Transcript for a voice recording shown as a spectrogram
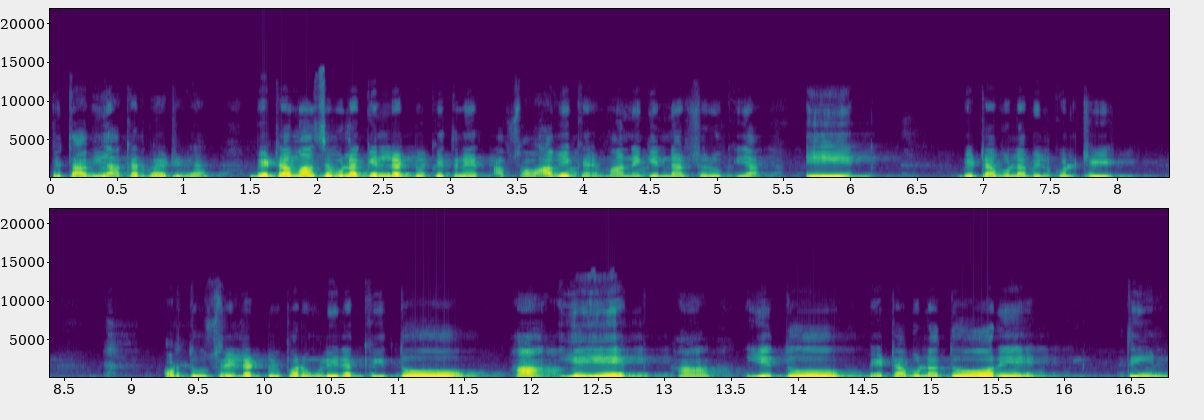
पिता भी आकर बैठ गया। बेटा माँ से बोला, गिन लड्डू कितने? अब स्वाभाविक है, माँ ने गिनना शुरू किया। एक, बेटा बोला, बिल्कुल ठीक। और दूसरे लड्डू पर उंगली रखी, दो। हाँ ये एक हाँ ये दो, बेटा बोला दो और एक, तीन।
